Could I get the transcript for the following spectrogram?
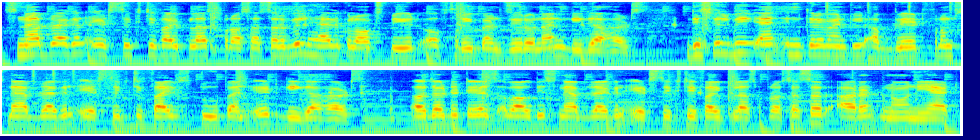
Snapdragon 865 Plus processor will have a clock speed of 3.09 GHz. This will be an incremental upgrade from Snapdragon 865's 2.8 GHz. Other details about the Snapdragon 865 Plus processor aren't known yet,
